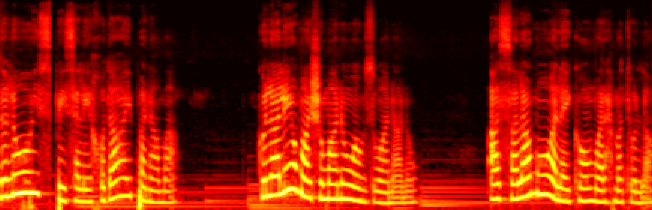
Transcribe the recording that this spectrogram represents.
د لوی سپېڅلې خدای په نامه ګلالیو ماشومانو او ځوانانو السلام علیکم ورحمت الله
